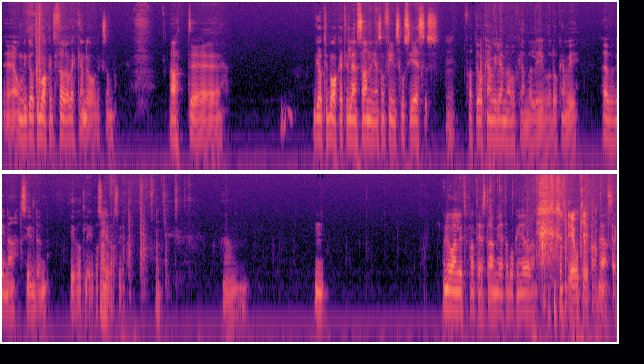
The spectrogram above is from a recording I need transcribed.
eh, om vi går tillbaka till förra veckan då liksom, att eh, gå tillbaka till den sanningen som finns hos Jesus. Mm. För att då kan vi lämna vårt gamla liv och då kan vi övervinna synden i vårt liv och så Mm. vidare. Och så vidare. Mm. Mm. Men det var en liten parentes där med getabocken Göran. Det är okej på Ja, tack.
